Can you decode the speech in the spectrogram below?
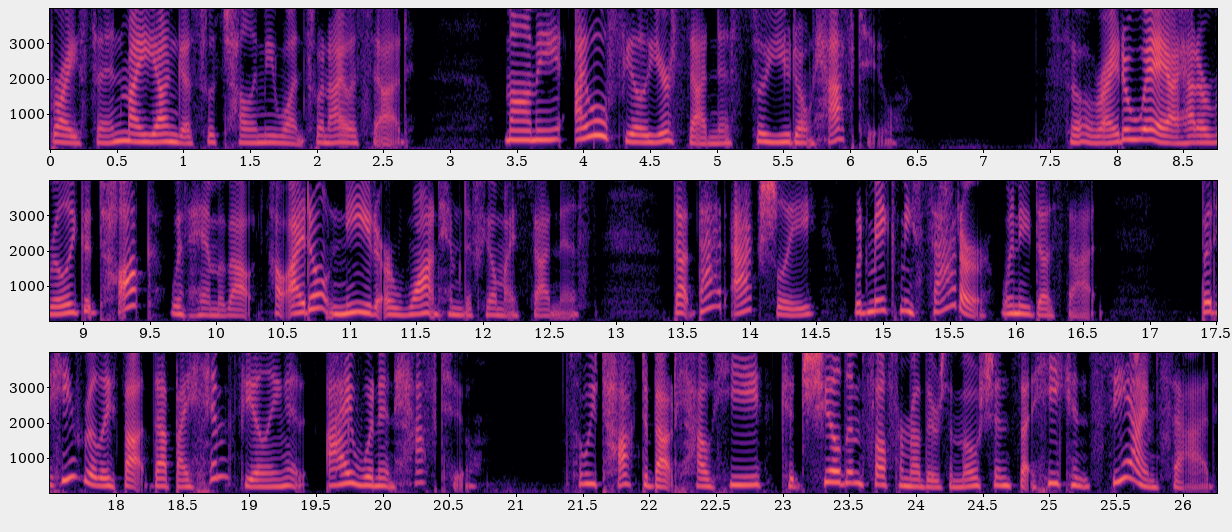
Bryson, my youngest, was telling me once when I was sad, Mommy, I will feel your sadness so you don't have to. So right away, I had a really good talk with him about how I don't need or want him to feel my sadness, that that actually would make me sadder when he does that. But he really thought that by him feeling it, I wouldn't have to. So we talked about how he could shield himself from others' emotions, that he can see I'm sad.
